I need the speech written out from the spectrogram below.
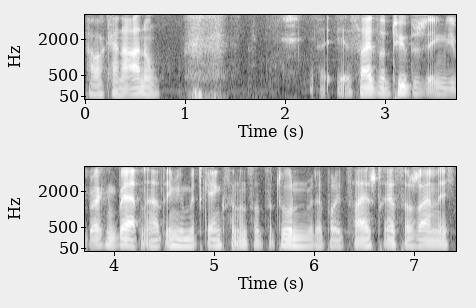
aber keine Ahnung. ist halt so typisch irgendwie Breaking Bad. Ne? Hat irgendwie mit Gangstern und so zu tun, mit der Polizei, Stress wahrscheinlich.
